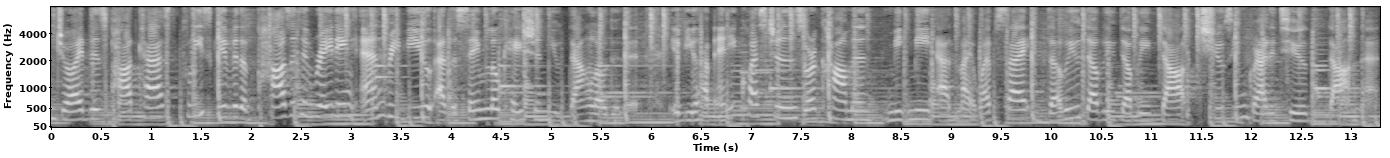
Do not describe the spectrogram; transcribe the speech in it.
Enjoyed this podcast, please give it a positive rating and review at the same location you downloaded it. If you have any questions or comment, meet me at my website www.choosinggratitude.net.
